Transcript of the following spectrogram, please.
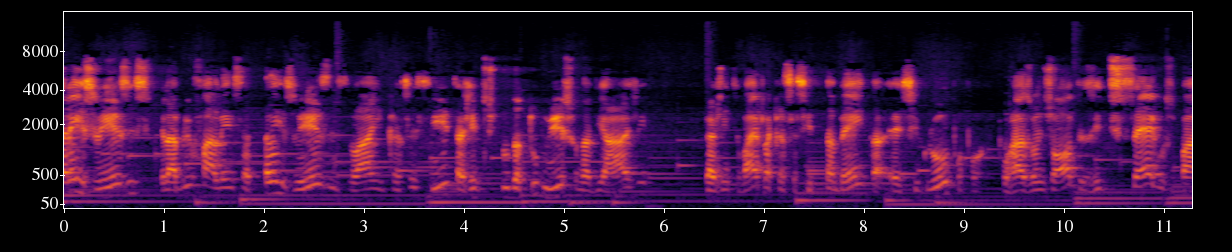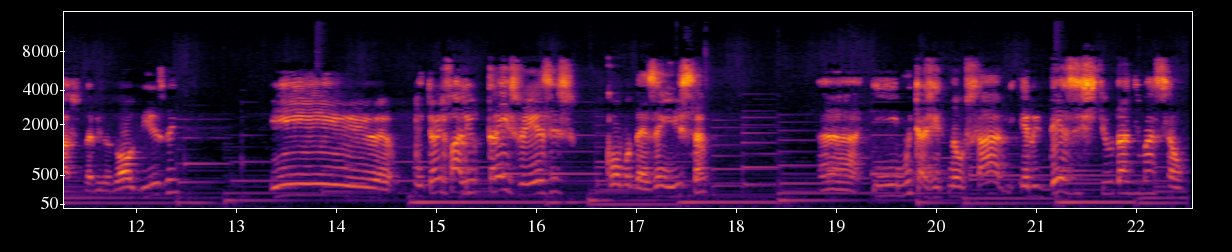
três vezes, ele abriu falência três vezes lá em Kansas City, a gente estuda tudo isso na viagem, a gente vai para Kansas City também, tá, esse grupo, por, por, razões óbvias, a gente segue os passos da vida do Walt Disney, e então ele faliu três vezes como desenhista, ah, e muita gente não sabe, ele desistiu da animação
